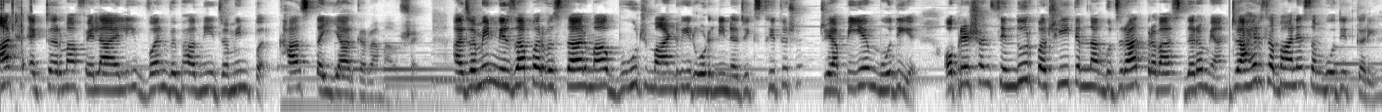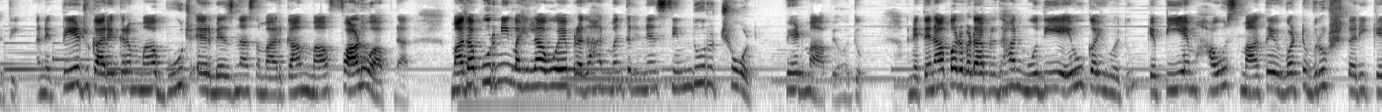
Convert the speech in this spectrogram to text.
આઠ હેક્ટરમાં ફેલાયેલી વન વિભાગની જમીન પર ખાસ તૈયાર કરવામાં આવશે. આ જમીન મિર્ઝાપર વિસ્તારમાં ભુજ માંડવી રોડની નજીક સ્થિત છે, જ્યાં પીએમ મોદીએ ઓપરેશન સિંદૂર પછી તેમના ગુજરાત પ્રવાસ દરમિયાન જાહેર સભાને સંબોધિત કરી હતી અને તે જ કાર્યક્રમમાં ભુજ એરબેઝના સમારકામમાં ફાળો આપનાર. માધાપુરની મહિલાઓએ પ્રધાનમંત્રીને સિંદૂર છોડ ભેટમાં આપ્યો હતો. અને તેના પર વડાપ્રધાન મોદીએ એવું કહ્યું હતું કે પીએમ હાઉસમાં તે વટવૃક્ષ તરીકે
